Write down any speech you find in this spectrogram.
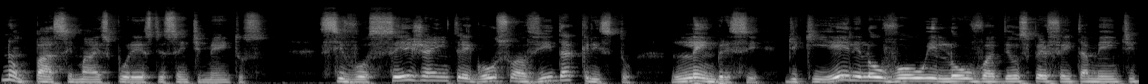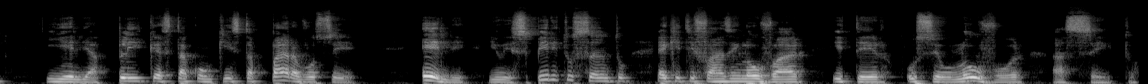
não passe mais por estes sentimentos. Se você já entregou sua vida a Cristo, lembre-se de que Ele louvou e louva a Deus perfeitamente e Ele aplica esta conquista para você. Ele e o Espírito Santo é que te fazem louvar e ter o seu louvor aceito.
